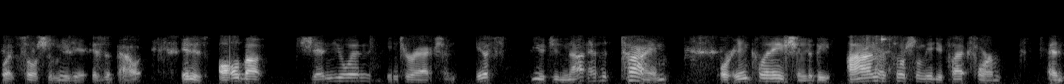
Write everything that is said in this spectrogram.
what social media is about. It is all about genuine interaction. If you do not have the time or inclination to be on a social media platform and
